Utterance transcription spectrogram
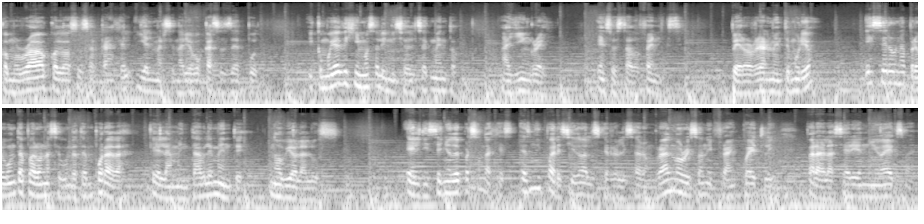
como Raw, Colossus, Arcángel y el mercenario Bocazas Deadpool. Y como ya dijimos al inicio del segmento, a Jean Grey, en su estado Fénix. ¿Pero realmente murió? Esa era una pregunta para una segunda temporada que lamentablemente no vio la luz. El diseño de personajes es muy parecido a los que realizaron Grant Morrison y Frank Quitely para la serie New X-Men,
